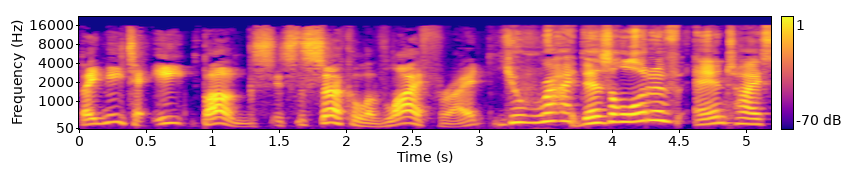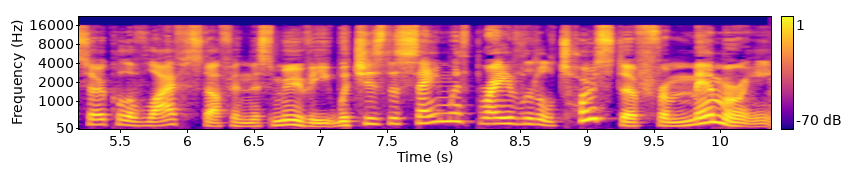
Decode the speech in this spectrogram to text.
They need to eat bugs. It's the circle of life, right? You're right. There's a lot of anti circle of life stuff in this movie, which is the same with Brave Little Toaster from memory.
